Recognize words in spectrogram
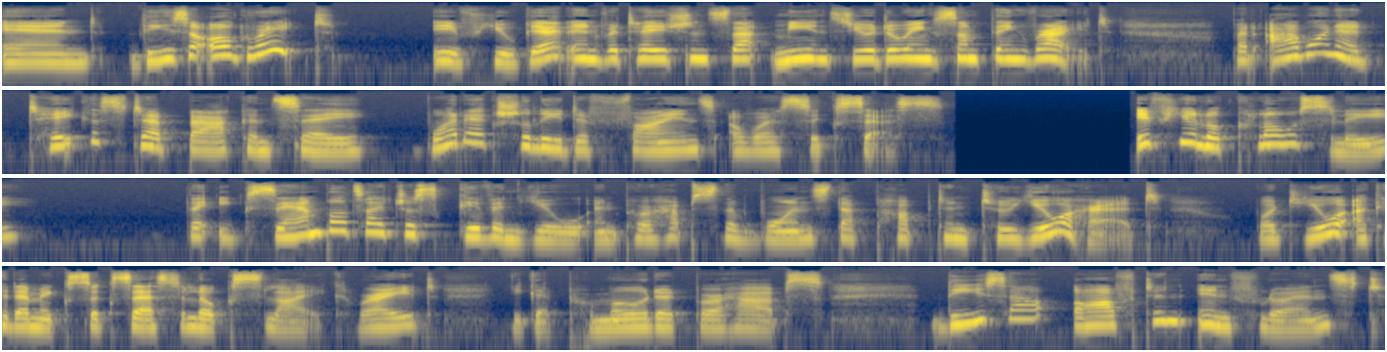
And these are all great. If you get invitations that means you're doing something right. But i want to take a step back and say what actually defines our success? If you look closely the examples i just given you and perhaps the ones that popped into your head what your academic success looks like, right? You get promoted, perhaps. These are often influenced,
